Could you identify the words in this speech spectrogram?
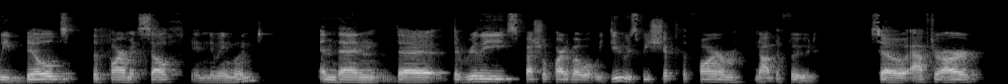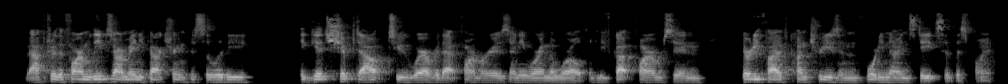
We build the farm itself in New England. And then the the really special part about what we do is we ship the farm, not the food. So after our after the farm leaves our manufacturing facility, it gets shipped out to wherever that farmer is anywhere in the world. And we've got farms in 35 countries and 49 states at this point.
